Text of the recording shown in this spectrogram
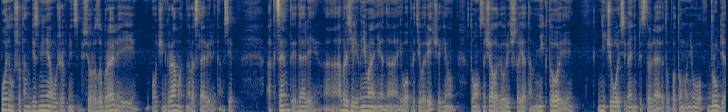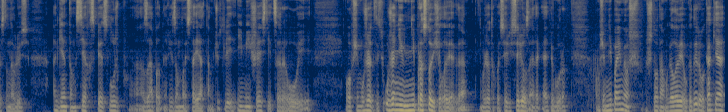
понял, что там без меня уже, в принципе, все разобрали и очень грамотно расставили там все акценты и дали, а, обратили внимание на его противоречия, где он, то он сначала говорит, что я там никто и ничего из себя не представляю, то потом у него вдруг я становлюсь агентом всех спецслужб а, западных, и за мной стоят там чуть ли и Ми-6, и ЦРУ, и в общем, уже, уже не, не простой человек, да, уже такой серьезная такая фигура. В общем, не поймешь, что там в голове у Кадырова. Как я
